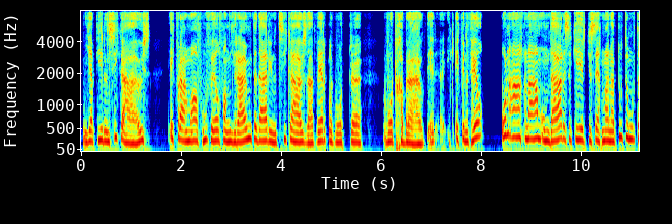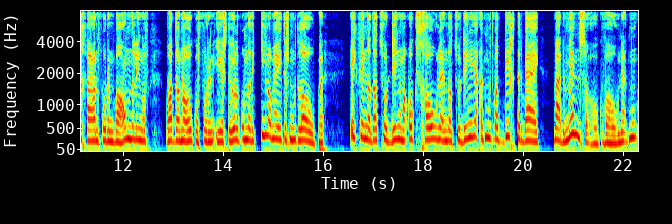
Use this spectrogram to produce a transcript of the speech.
je hebt hier een ziekenhuis. Ik vraag me af hoeveel van die ruimte daar in het ziekenhuis daadwerkelijk wordt, uh, wordt gebruikt. Ik, ik vind het heel onaangenaam om daar eens een keertje zeg maar, naartoe te moeten gaan voor een behandeling of wat dan ook, of voor een eerste hulp, omdat ik kilometers moet lopen. Ik vind dat dat soort dingen, maar ook scholen en dat soort dingen, ja, het moet wat dichterbij waar de mensen ook wonen.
